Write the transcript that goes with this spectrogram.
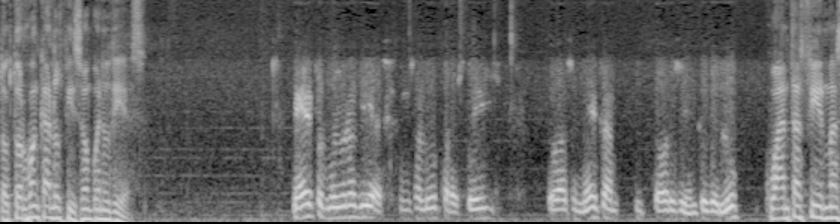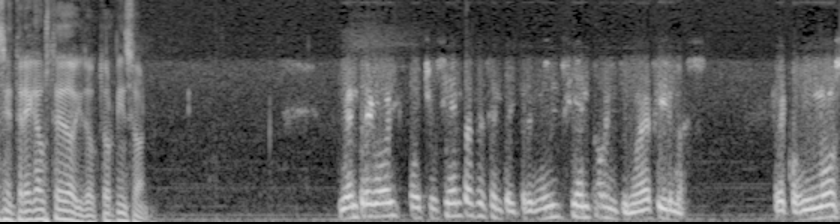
Doctor Juan Carlos Pinzón, buenos días. Néstor, muy buenos días. Un saludo para usted y toda su mesa y todos los oyentes de Lu. ¿Cuántas firmas entrega usted hoy, doctor Pinzón? Yo entrego hoy 863.129 firmas. Recogimos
